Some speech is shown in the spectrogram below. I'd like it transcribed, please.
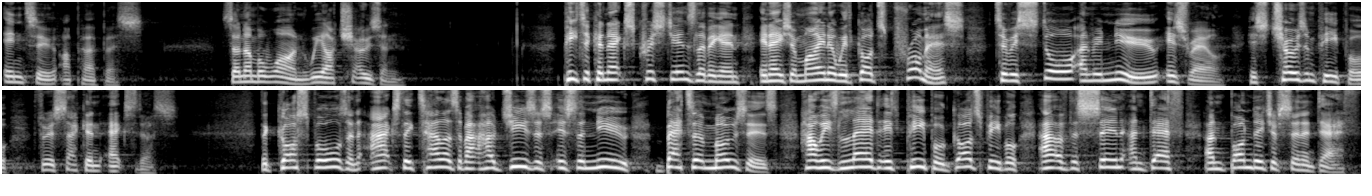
into our purpose. So, number one, we are chosen. Peter connects Christians living in, in Asia Minor with God's promise to restore and renew Israel, his chosen people, through a second Exodus. The Gospels and Acts, they tell us about how Jesus is the new, better Moses, how he's led his people, God's people, out of the sin and death and bondage of sin and death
